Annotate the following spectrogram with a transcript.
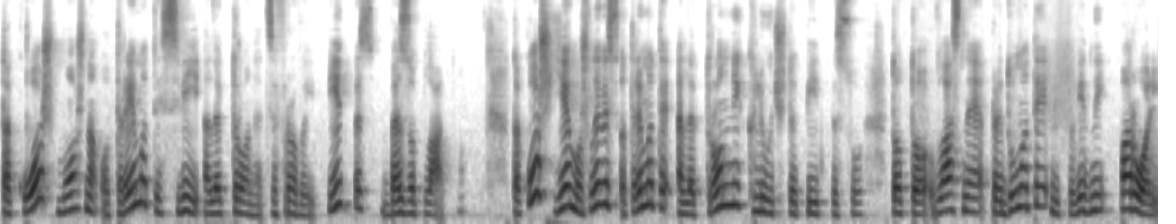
також можна отримати свій електронний цифровий підпис безоплатно. Також є можливість отримати електронний ключ до підпису, тобто, власне, придумати відповідний пароль.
